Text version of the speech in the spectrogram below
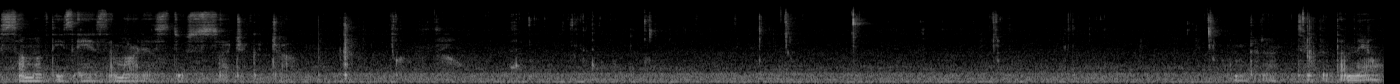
Some of these ASMR artists do such a good job. I'm gonna take the thumbnail thumbnail.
